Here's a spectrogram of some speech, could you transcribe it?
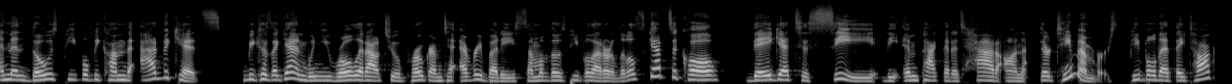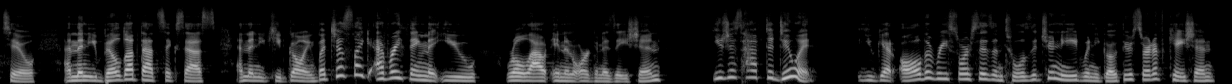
and then those people become the advocates Because again, when you roll it out to a program to everybody, some of those people that are a little skeptical, they get to see the impact that it's had on their team members, people that they talk to. And then you build up that success and then you keep going. But just like everything that you roll out in an organization, you just have to do it. You get all the resources and tools that you need when you go through certification.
